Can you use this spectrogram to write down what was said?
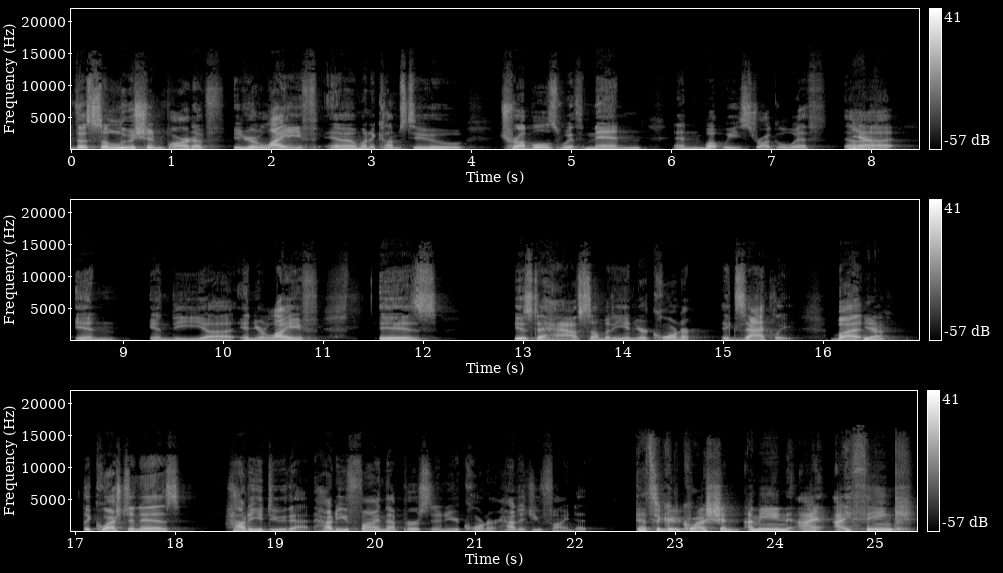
the solution part of your life uh, when it comes to troubles with men and what we struggle with uh, yeah. in in the uh, in your life is is to have somebody in your corner Exactly. But yeah. the question is, how do you do that? How do you find that person in your corner? How did you find it? That's a good question. I mean, I I think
